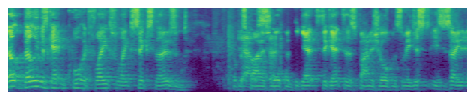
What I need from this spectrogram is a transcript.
Bill- Billy was getting quoted flights for like six thousand for the Yeah, Spanish. Open to get to get to the Spanish Open. So he just he decided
